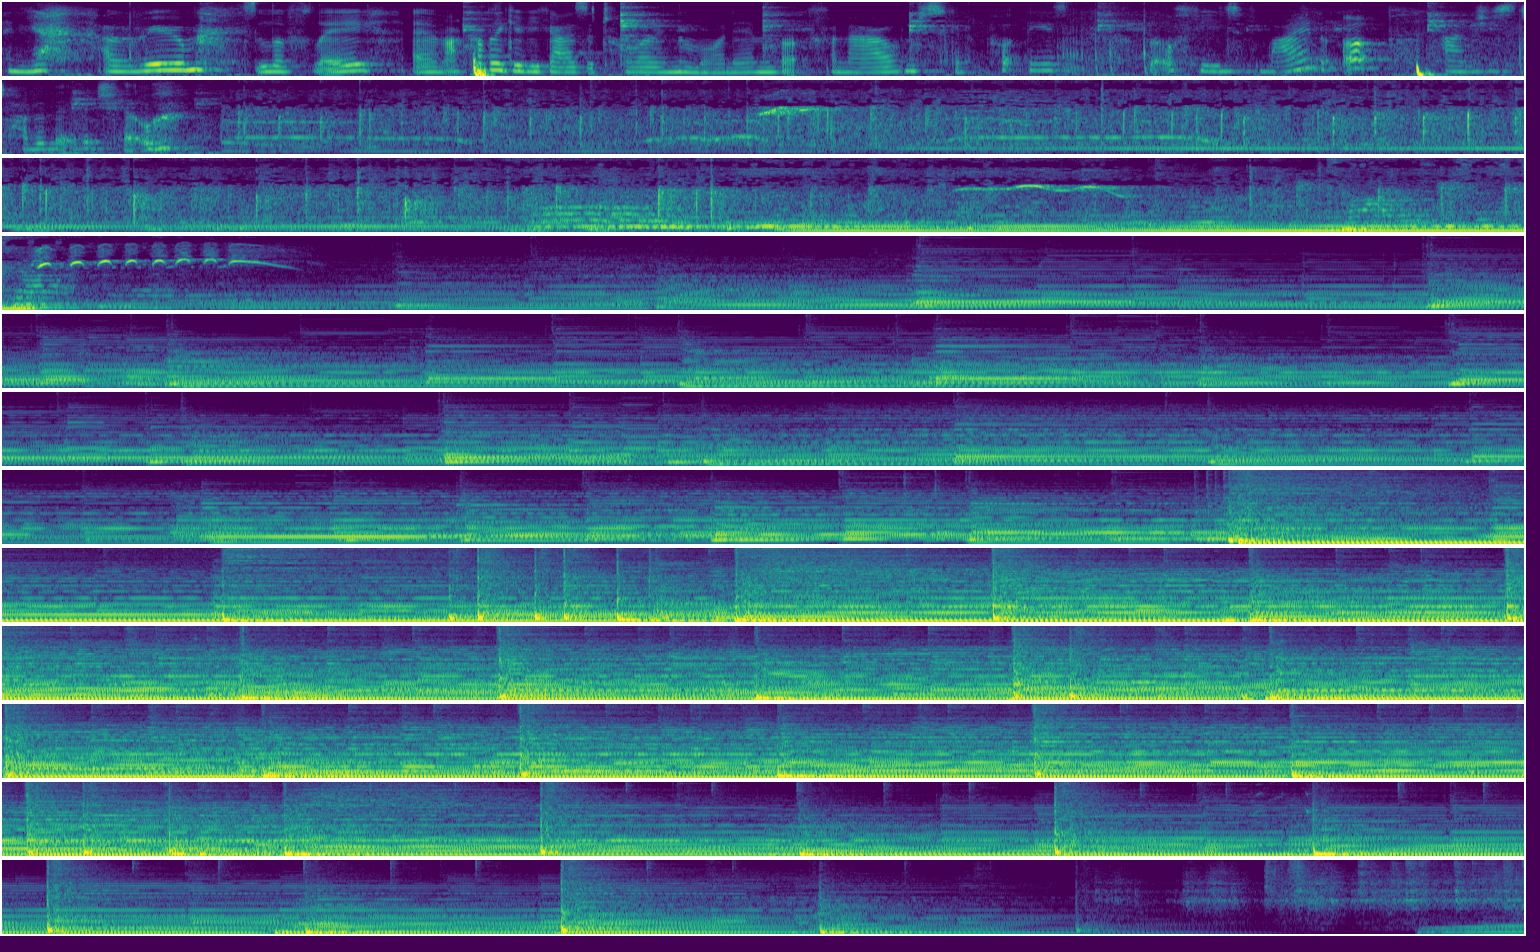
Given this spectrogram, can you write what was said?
And yeah, our room is lovely. Um, I'll probably give you guys a tour in the morning, but for now, I'm just going to put these little feet of mine up and just have a bit of a chill. you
